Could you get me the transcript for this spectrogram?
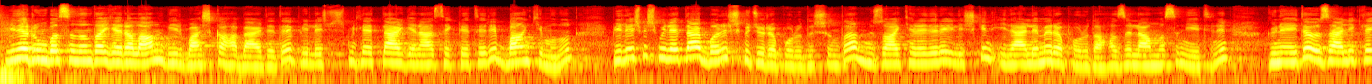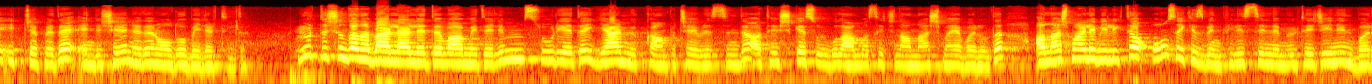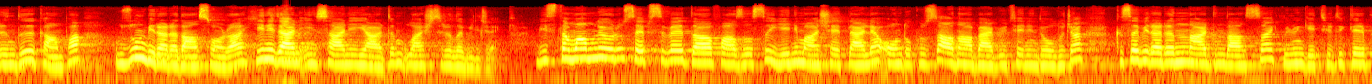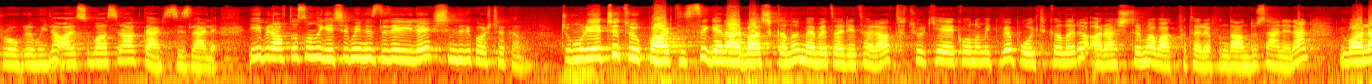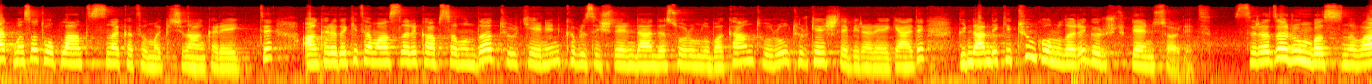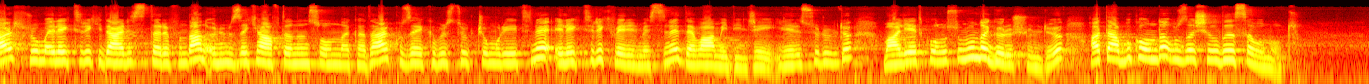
Yine Rum basınında yer alan bir başka haberde de Birleşmiş Milletler Genel Sekreteri Ban Ki-moon'un Birleşmiş Milletler Barış Gücü raporu dışında müzakerelere ilişkin ilerleme raporu da hazırlanması niyetinin güneyde özellikle iç cephede endişeye neden olduğu belirtildi. Yurt dışından haberlerle devam edelim. Suriye'de Yermük kampı çevresinde ateşkes uygulanması için anlaşmaya varıldı. Anlaşmayla birlikte 18 bin Filistinli mültecinin barındığı kampa uzun bir aradan sonra yeniden insani yardım ulaştırılabilecek. Biz tamamlıyoruz. Hepsi ve daha fazlası yeni manşetlerle 19'da ana haber bülteninde olacak. Kısa bir aranın ardındansa günün getirdikleri programıyla Aysu Basri Akder sizlerle. İyi bir hafta sonu geçirmeniz dileğiyle. Şimdilik hoşçakalın. Cumhuriyetçi Türk Partisi Genel Başkanı Mehmet Ali Tarat, Türkiye Ekonomik ve Politikaları Araştırma Vakfı tarafından düzenlenen yuvarlak masa toplantısına katılmak için Ankara'ya gitti. Ankara'daki temasları kapsamında Türkiye'nin Kıbrıs işlerinden de sorumlu bakan Tuğrul Türkeş'le bir araya geldi. Gündemdeki tüm konuları görüştüklerini söyledi. Sırada Rum basını var. Rum Elektrik İdaresi tarafından önümüzdeki haftanın sonuna kadar Kuzey Kıbrıs Türk Cumhuriyeti'ne elektrik verilmesine devam edileceği ileri sürüldü. Maliyet konusunun da görüşüldüğü, hatta bu konuda uzlaşıldığı savunuldu.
